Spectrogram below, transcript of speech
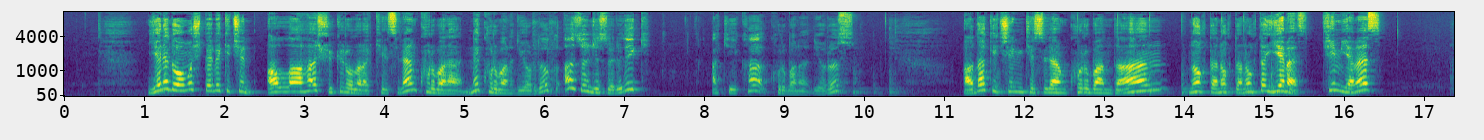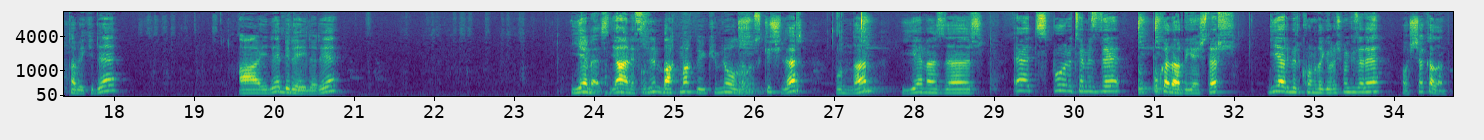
Yeni doğmuş bebek için Allah'a şükür olarak kesilen kurbana ne kurbanı diyorduk? Az önce söyledik. Akika kurbanı diyoruz. Adak için kesilen kurbandan nokta nokta nokta yemez. Kim yemez? Tabii ki de aile bireyleri yemez. Yani sizin bakmakla yükümlü olduğunuz kişiler bundan yemezler. Evet bu ünitemizde bu kadardı gençler. Diğer bir konuda görüşmek üzere. Hoşça kalın.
